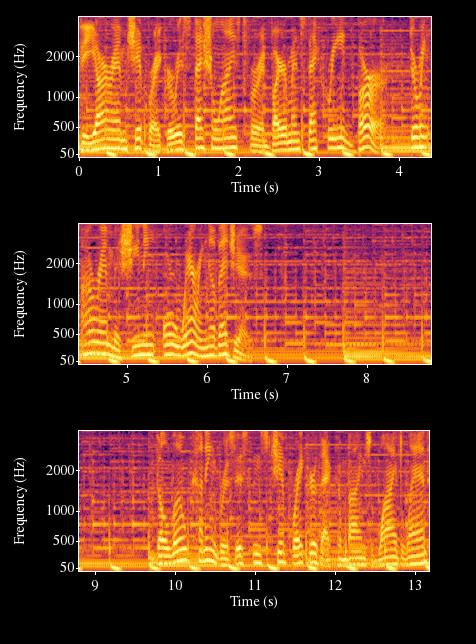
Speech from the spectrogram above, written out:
The RM chip breaker is specialized for environments that create burr during RM machining or wearing of edges. The low cutting resistance chip breaker that combines wide land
